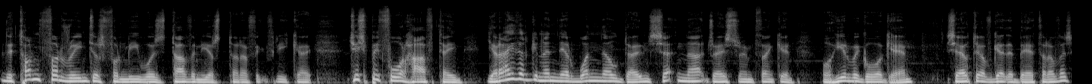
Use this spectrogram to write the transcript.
the turn for Rangers for me was Tavernier's terrific free kick. Just before half time, you're either going in there 1 0 down, sitting in that dressing room thinking, well, here we go again. Celtic have got the better of us.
